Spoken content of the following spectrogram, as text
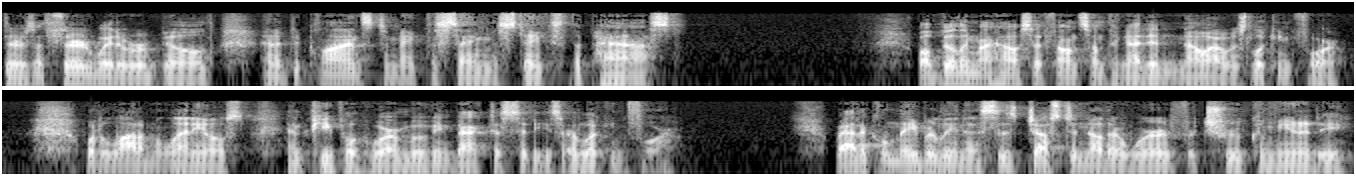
There's a third way to rebuild, and it declines to make the same mistakes of the past. While building my house, I found something I didn't know I was looking for, what a lot of millennials and people who are moving back to cities are looking for. Radical neighborliness is just another word for true community,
